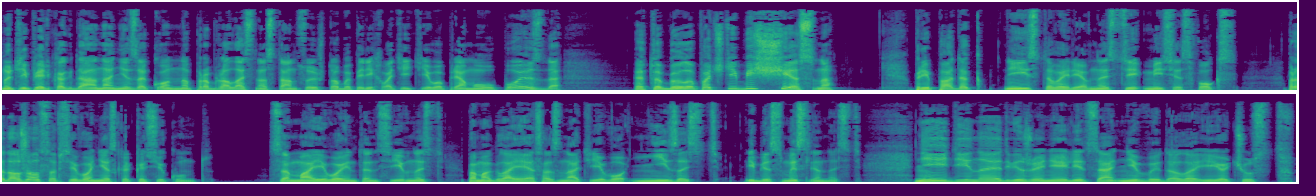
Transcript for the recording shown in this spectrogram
но теперь, когда она незаконно пробралась на станцию, чтобы перехватить его прямо у поезда, это было почти бесчестно. Припадок неистовой ревности миссис Фокс продолжался всего несколько секунд. Сама его интенсивность помогла ей осознать его низость и бессмысленность. Ни единое движение лица не выдало ее чувств.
